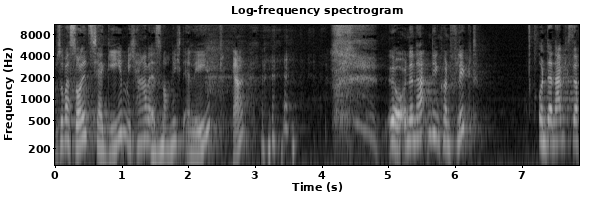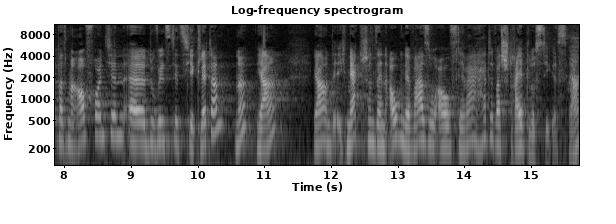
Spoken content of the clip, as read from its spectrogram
sowas soll es ja geben. Ich habe mhm. es noch nicht erlebt. Ja? so, und dann hatten die einen Konflikt. Und dann habe ich gesagt, pass mal auf, Freundchen, äh, du willst jetzt hier klettern, ne? Ja. Ja, und ich merkte schon seinen Augen, der war so auf, der war, hatte was Streitlustiges, ja.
